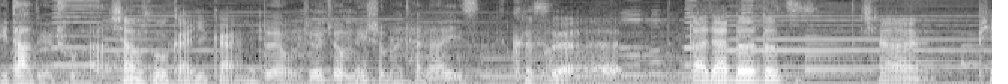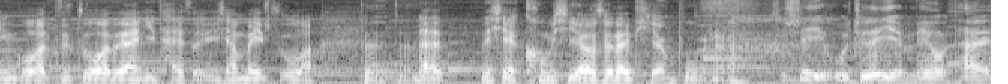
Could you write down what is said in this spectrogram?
一大堆出来。像素改一改。对，我觉得就没什么太大意思。可是、呃大家都都只像苹果只做这样一台手机，像魅族啊，对对。那那些空隙要谁来填补呢？其实我觉得也没有太，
